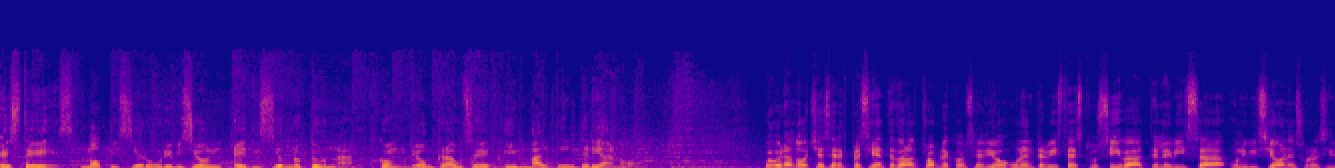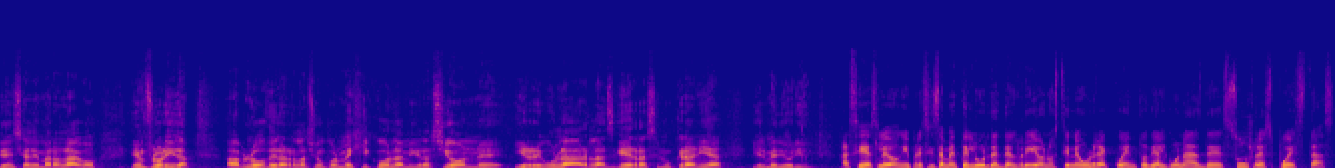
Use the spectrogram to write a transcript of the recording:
Este es Noticiero Univisión Edición Nocturna con León Krause y Maite Interiano. Muy buenas noches. El expresidente Donald Trump le concedió una entrevista exclusiva a Televisa Univisión en su residencia de Mar-a-Lago, en Florida. Habló de la relación con México, la migración eh, irregular, las guerras en Ucrania y el Medio Oriente. Así es, León, y precisamente Lourdes del Río nos tiene un recuento de algunas de sus respuestas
